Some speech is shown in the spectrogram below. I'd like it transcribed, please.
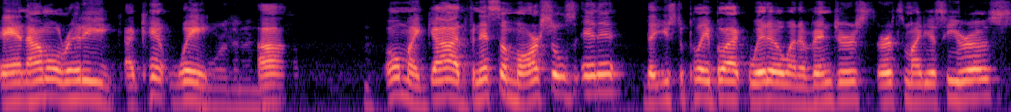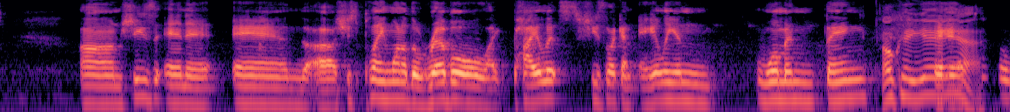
and I'm already. I can't wait. More than. Uh, oh my God, Vanessa Marshall's in it. That used to play Black Widow and Avengers: Earth's Mightiest Heroes. Um, she's in it, and uh, she's playing one of the rebel like pilots. She's like an alien woman thing. Okay, yeah, And yeah.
